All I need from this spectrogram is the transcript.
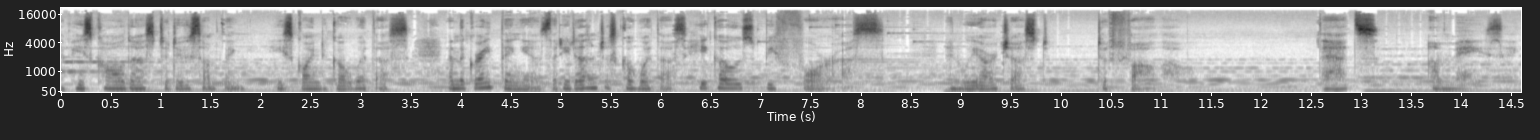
If he's called us to do something, he's going to go with us. And the great thing is that he doesn't just go with us, he goes before us. And we are just to follow. That's amazing.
